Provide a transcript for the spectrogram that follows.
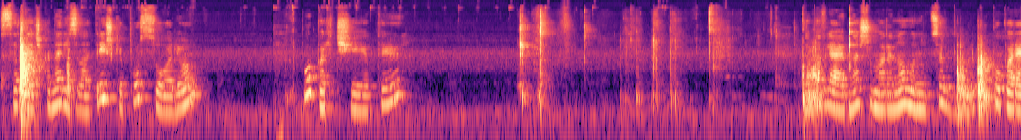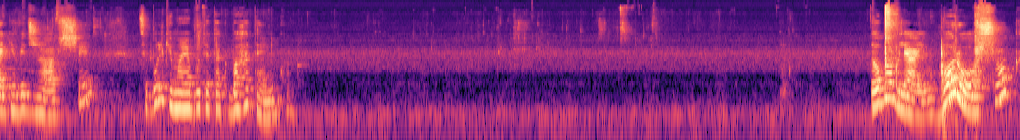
Сердечка нарізала трішки посолю, поперчити. Додаємо нашу мариновану цибульку, попередньо віджавши. Цибульки має бути так багатенько. Добавляю горошок.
